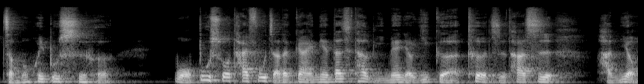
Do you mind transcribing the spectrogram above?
怎么会不适合？我不说太复杂的概念，但是它里面有一个特质，它是。很有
